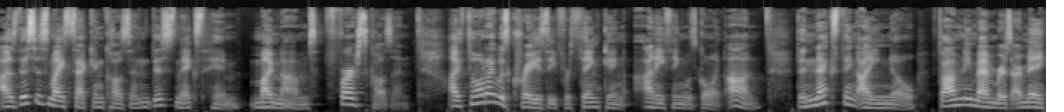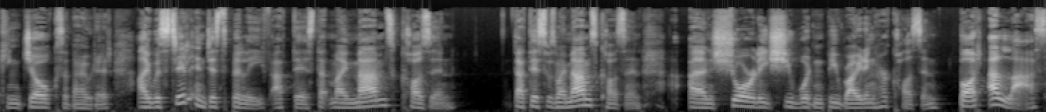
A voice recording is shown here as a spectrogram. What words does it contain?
As this is my second cousin, this makes him my mum's first cousin. I thought I was crazy for thinking anything was going on. The next thing I know, family members are making jokes about it. I was still in disbelief at this that my mum's cousin that this was my mum's cousin, and surely she wouldn't be writing her cousin but alas,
